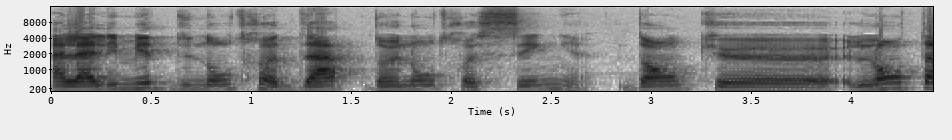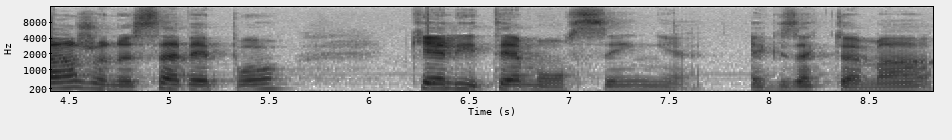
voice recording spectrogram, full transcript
à la limite d'une autre date, d'un autre signe. Donc, euh, longtemps, je ne savais pas quel était mon signe exactement.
